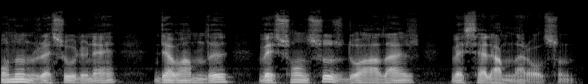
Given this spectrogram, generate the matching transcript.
Onun Resulüne devamlı ve sonsuz dualar ve selamlar olsun.''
